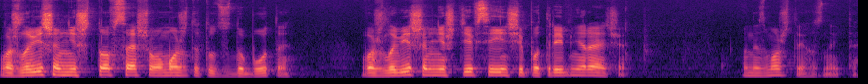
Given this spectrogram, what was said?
важливішим, ніж то все, що ви можете тут здобути, важливішим, ніж ті всі інші потрібні речі, ви не зможете його знайти.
